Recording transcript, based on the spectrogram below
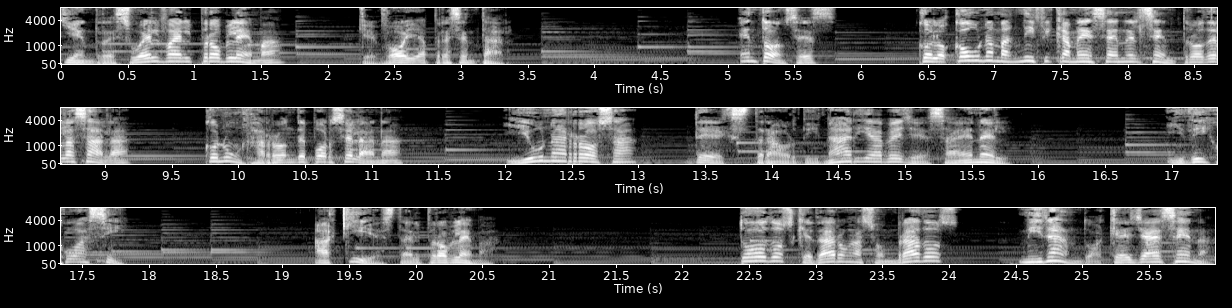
quien resuelva el problema que voy a presentar. Entonces, colocó una magnífica mesa en el centro de la sala con un jarrón de porcelana y una rosa de extraordinaria belleza en él. Y dijo así, Aquí está el problema. Todos quedaron asombrados mirando aquella escena.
